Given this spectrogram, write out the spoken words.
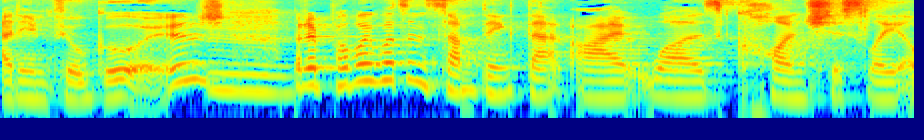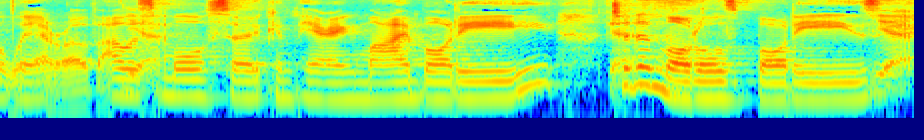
I didn't feel good, Mm. but it probably wasn't something that I was consciously aware of. I was Yeah. more so comparing my body to the models' bodies Yeah.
